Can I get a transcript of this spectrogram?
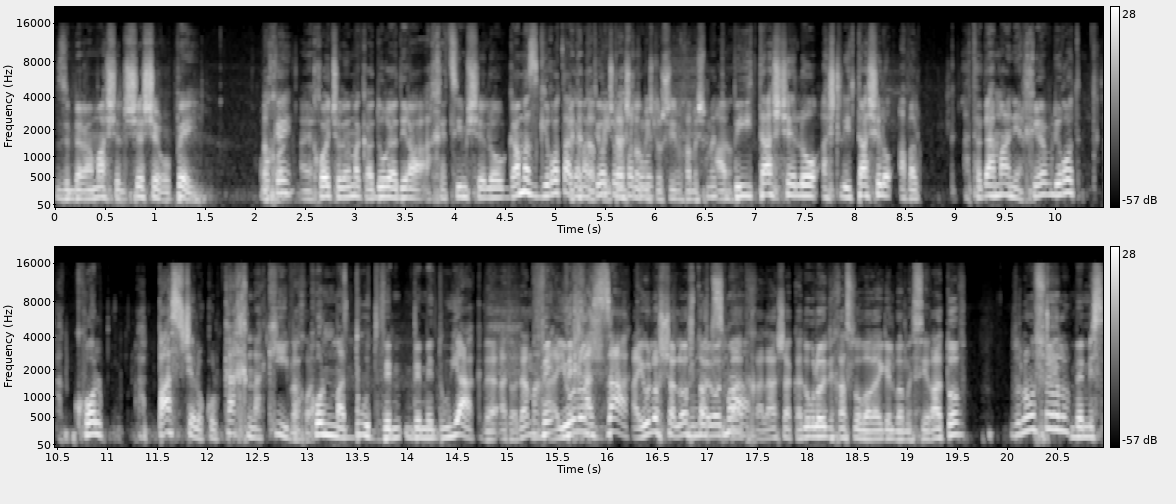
זה ברמה של שש אירופאי. נכון. אוקיי? היכולת שלו עם הכדור היא אדירה, החצים שלו, גם הסגירות בטח, ההגנתיות שלו. הבעיטה שלו טובות. מ-35 מטר. הבעיטה שלו, השליטה שלו, אבל אתה יודע מה אני הכי אוהב לראות? הכל, הפס שלו כל כך נקי, נכון. והכל מדוד ו- ומדויק. ואתה יודע מה, ו- היו לו- וחזק, היו לו שלוש טעויות. בהתחלה שהכדור לא נכנס לו ברגל במסירה טוב, זה לא מפריע לו. במש...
